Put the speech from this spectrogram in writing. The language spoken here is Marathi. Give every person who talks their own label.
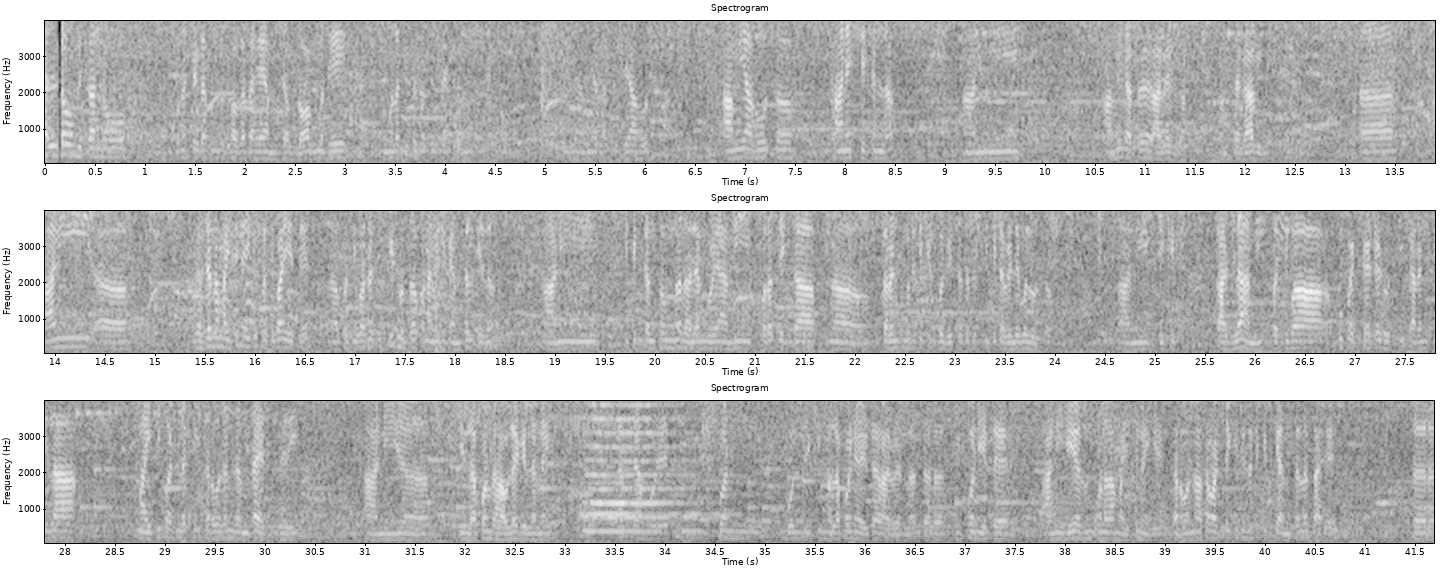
Speaker 1: हॅलो मित्रांनो पुन्हा एकदा तुमचं स्वागत आहे आमच्या ब्लॉगमध्ये तुम्हाला दिसत असेल बॅकग्राऊंड आम्ही आता कुठे आहोत. आम्ही आहोत ठाणे स्टेशनला. आणि आम्ही जातो आहे रावेरला आमच्या गावी. आणि घरच्यांना माहिती नाही की प्रतिभा येते. प्रतिभाचं तिकीट होतं पण आम्ही ते कॅन्सल केलं. आणि तिकीट कन्फर्म न झाल्यामुळे आम्ही परत एकदा करंटमध्ये तिकीट बघितलं तर तिकीट अवेलेबल होतं. आणि तिकीट काढलं आम्ही. प्रतिभा खूप एक्सायटेड होती कारण तिला माहिती पडलं की सर्वजण जमत आहेत घरी. आणि तिला पण राहावलं गेलं नाही. तर त्यामुळे ती पण बोलली की मला पण यायचं रावेरला तर ती पण येते. आणि हे अजून कोणाला माहिती नाही आहे सर्वांना असं वाटतं की तिचं तिकीट कॅन्सलच आहे. तर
